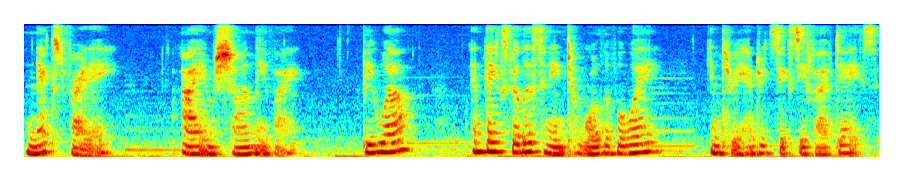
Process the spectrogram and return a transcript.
next Friday. I am Sean Levi. Be well and thanks for listening to World of Away in 365 Days.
